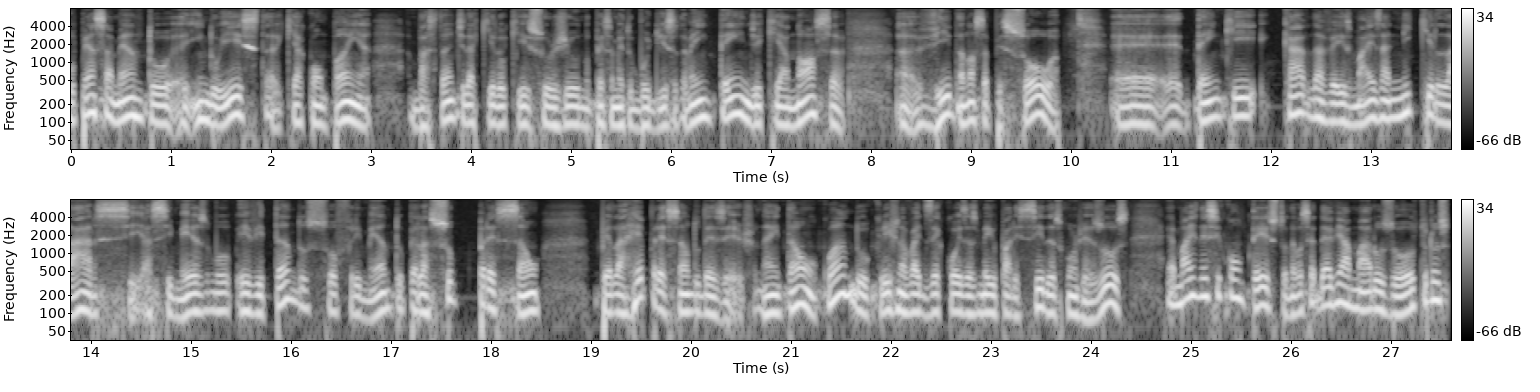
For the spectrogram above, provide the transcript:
O pensamento é, hinduísta, que acompanha bastante daquilo que surgiu no pensamento budista, também entende que a nossa a vida, a nossa pessoa, é, é tem que cada vez mais aniquilar-se a si mesmo, evitando o sofrimento pela supressão pela repressão do desejo. Né? Então, quando Krishna vai dizer coisas meio parecidas com Jesus, é mais nesse contexto. Né? Você deve amar os outros,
